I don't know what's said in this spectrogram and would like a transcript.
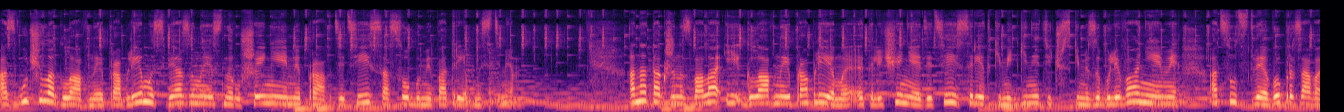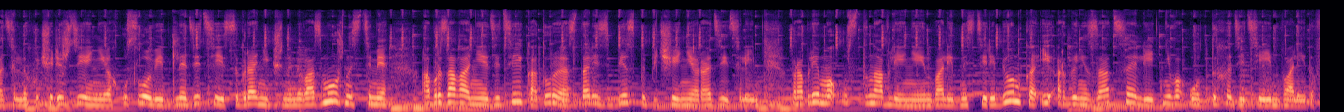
озвучила главные проблемы, связанные с нарушениями прав детей с особыми потребностями. Она также назвала и главные проблемы – это лечение детей с редкими генетическими заболеваниями, отсутствие в образовательных учреждениях условий для детей с ограниченными возможностями, образование детей, которые остались без попечения родителей, проблема установления инвалидности ребенка и организация летнего отдыха детей-инвалидов.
